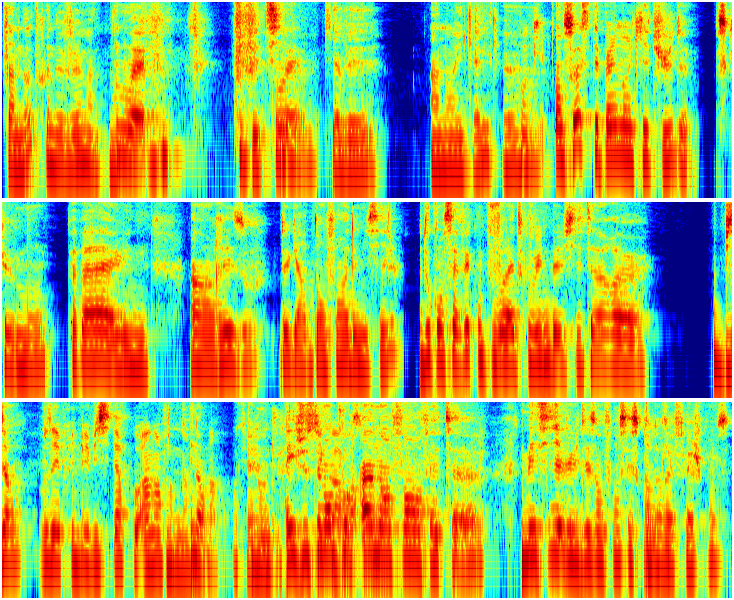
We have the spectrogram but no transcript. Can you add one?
Enfin, notre neveu maintenant. Ouais. Tout petit, Ouais. euh, qui avait un an et quelques. euh, Ok. En soi, c'était pas une inquiétude, parce que mon papa a une, un réseau de garde d'enfants à domicile. Donc on savait qu'on pourrait trouver une babysitter euh, bien. Vous avez pris une babysitter pour un enfant? Non. Non. ok. Non, du tout. Et justement pour un enfant, en fait. euh, Mais s'il y avait eu des enfants, c'est ce qu'on aurait fait, je pense.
